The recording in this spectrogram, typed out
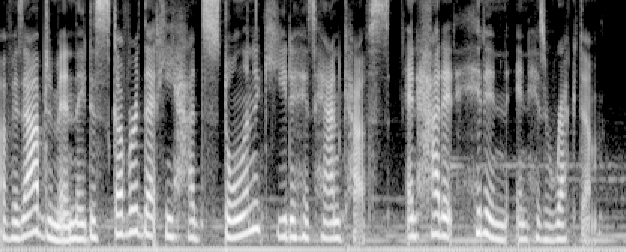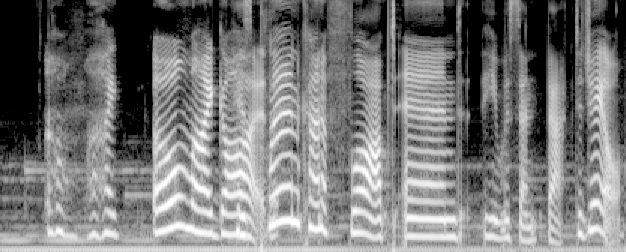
of his abdomen, they discovered that he had stolen a key to his handcuffs and had it hidden in his rectum. Oh my Oh my god. His plan kind of flopped and he was sent back to jail.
